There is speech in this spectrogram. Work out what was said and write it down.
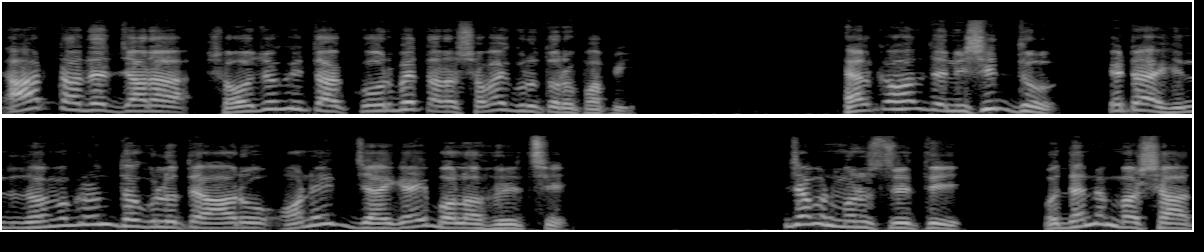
আর তাদের যারা সহযোগিতা করবে, তারা সবাই গুরুতর পাপী। অ্যালকোহল যে নিষিদ্ধ, এটা হিন্দু ধর্মগ্রন্থগুলোতে আরও অনেক জায়গায় বলা হয়েছে। যেমন মনুস্মৃতি, অধ্যায় নম্বর সাত,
